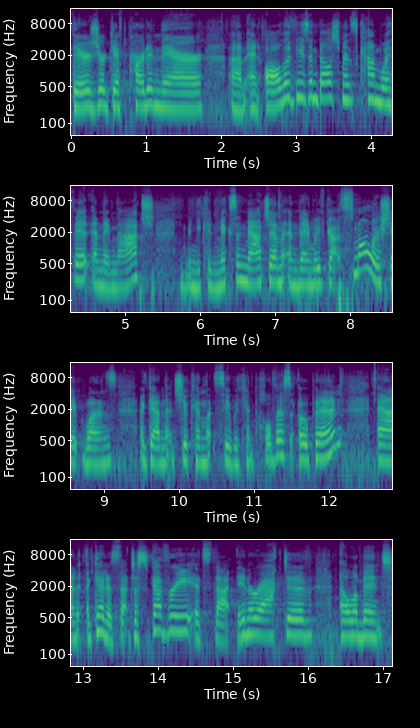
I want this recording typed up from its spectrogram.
There's your gift card in there. Um, and all of these embellishments come with it and they match and you can mix and match them. And then we've got smaller shaped ones, again, that you can, let's see, we can pull this open. And again, it's that discovery, it's that interactive element.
